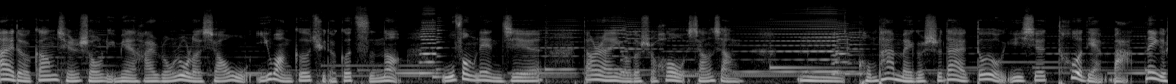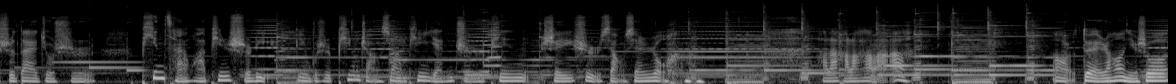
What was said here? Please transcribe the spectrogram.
爱的钢琴手》里面还融入了小五以往歌曲的歌词呢，无缝链接。当然，有的时候想想，嗯，恐怕每个时代都有一些特点吧。那个时代就是拼才华、拼实力，并不是拼长相、拼颜值、拼谁是小鲜肉。好啦，好啦，好啦啊！哦，对，然后你说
